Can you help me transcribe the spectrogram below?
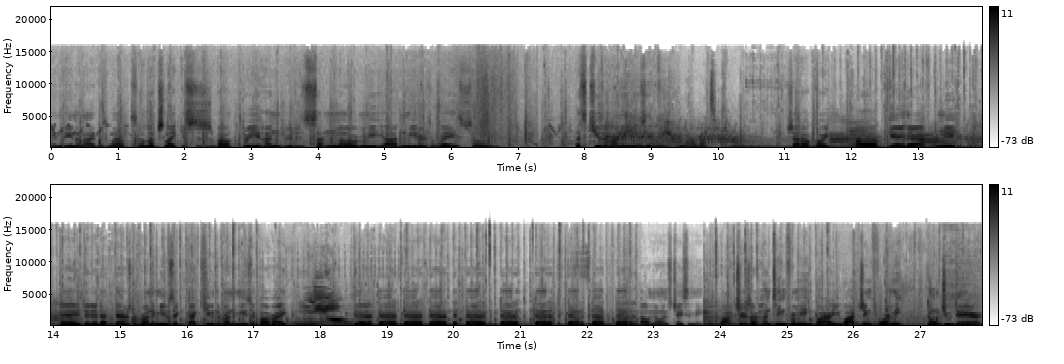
and being alive as well. So it looks like this is about 300 and something more me odd meters away. So let's cue the running music. Now what? Shout out Corey. Okay, they're after me. Hey, there's the running music. I cue the running music, all right. Oh, no one's chasing me. The watchers are hunting for me? Why are you watching for me? Don't you dare.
